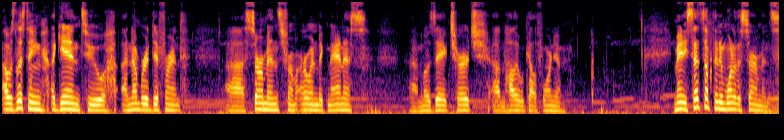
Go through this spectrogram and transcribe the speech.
I was listening again to a number of different uh, sermons from Erwin McManus, uh, Mosaic Church out in Hollywood, California. Man, he said something in one of the sermons.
